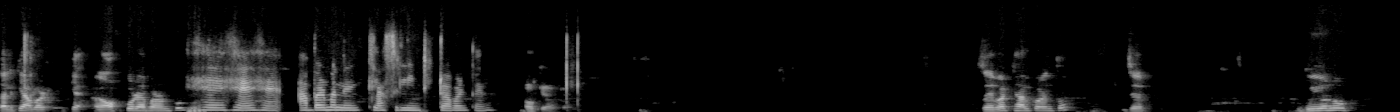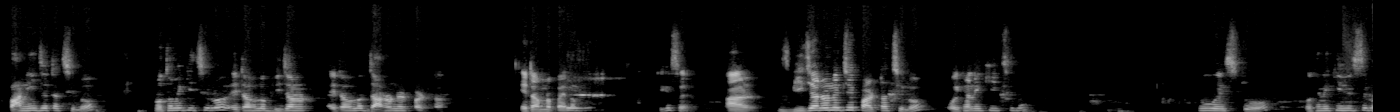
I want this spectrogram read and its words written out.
তাহলে কি আবার অফ করে আবার অন করব হ্যাঁ হ্যাঁ হ্যাঁ। আবার মানে ক্লাসের লিঙ্কটা একটু আবার দেন। ওকে ওকে। তো এবার খেয়াল করেন তো যে দুই অণু পানি যেটা ছিল প্রথমে কি ছিল? এটা হলো বীজাণু এটা হলো জারণের পার্টটা। এটা আমরা পাইলাম। ঠিক আছে? আর বীজাণুর যে পার্টটা ছিল ওইখানে কি ছিল? টু এস টু ওখানে কি হয়েছিল?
